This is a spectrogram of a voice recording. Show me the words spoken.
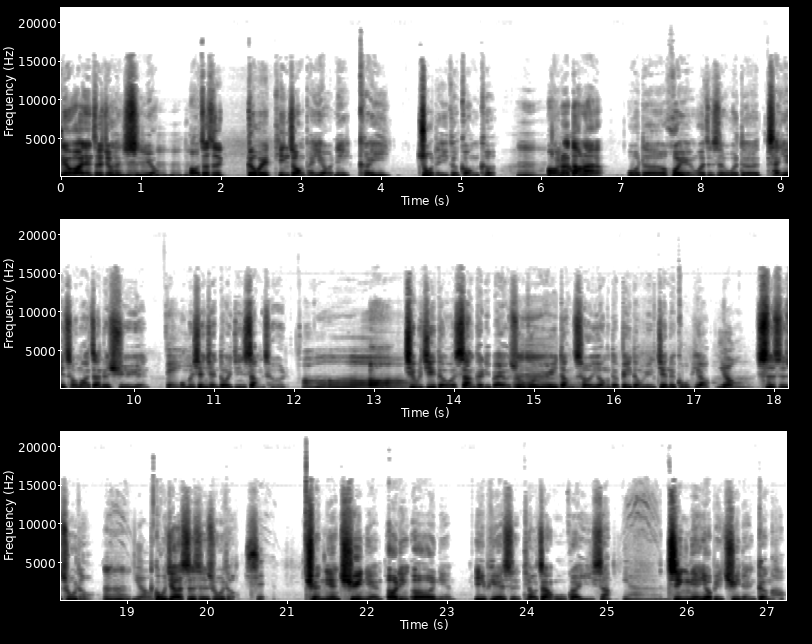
你会发现这就很实用。哦，这是各位听众朋友你可以做的一个功课。嗯，哦，那当然，我的会员或者是我的产业筹码站的学员。我们先前都已经上车了。哦，啊，记不记得我上个礼拜有说过，有一档车用的被动元件的股票，有。四十出头，嗯，有。股价四十出头，是。全年去年二零二二年 EPS 挑战五块以上，呀，今年又比去年更好，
